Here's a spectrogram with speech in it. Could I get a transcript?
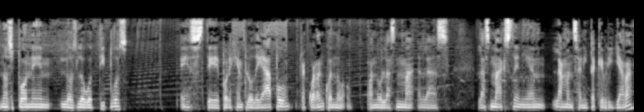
nos ponen los logotipos este, por ejemplo, de Apple. ¿Recuerdan cuando, cuando las, las, las Macs tenían la manzanita que brillaba?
